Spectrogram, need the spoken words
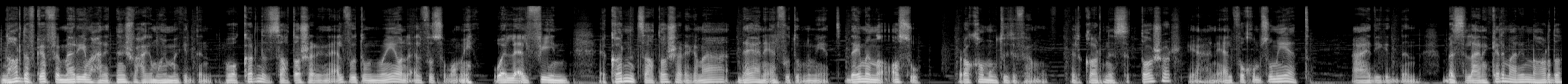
النهارده في كف مريم هنتناقش في حاجة مهمة جدا. هو القرن 19 يعني 1800 ولا 1700 ولا 2000 القرن 19 يا جماعة ده يعني 1800 دايما نقصوا رقم وانتوا تفهموا. القرن ال 16 يعني 1500 عادي جدا. بس اللي هنتكلم عليه النهارده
